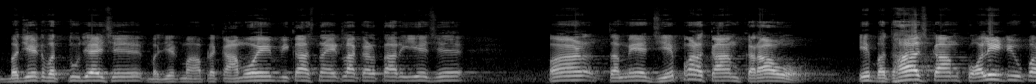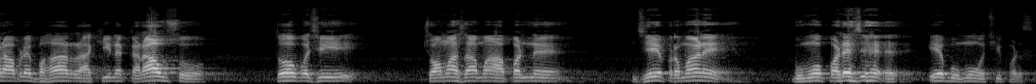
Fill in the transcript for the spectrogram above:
બજેટ વધતું જાય છે, બજેટમાં આપણે કામોય વિકાસના એટલા કરતા રહીએ છીએ પણ તમે જે પણ કામ કરાવો, એ બધા જ કામ ક્વોલિટી ઉપર આપણે ભાર રાખીને કરાવશો, તો પછી ચોમાસામાં આપણને જે પ્રમાણે બૂમો પડે છે, એ બૂમો ઓછી પડશે.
